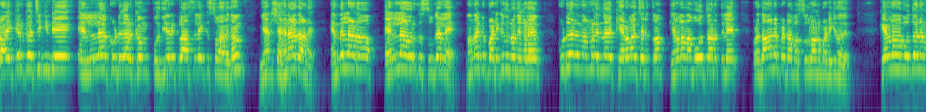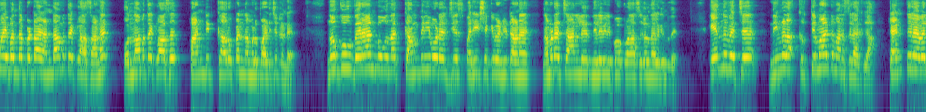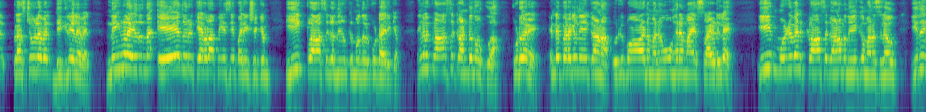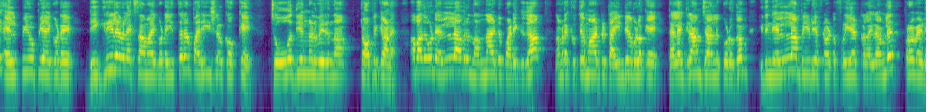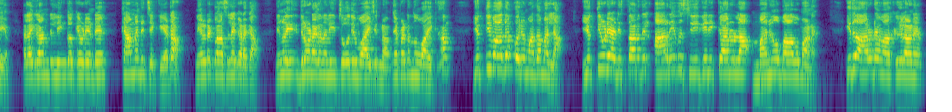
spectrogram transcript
Striker കോച്ചിങ്ങിന്റെ എല്ലാ കൂട്ടുകാർക്കും പുതിയൊരു ക്ലാസ്സിലേക്ക് സ്വാഗതം. ഞാൻ ഷഹനാദ് ആണ് എന്തെല്ലാണോ എല്ലാവർക്കും സുഖല്ലേ? നന്നായിട്ട് പഠിക്കുന്നുണ്ടോ നിങ്ങൾ? കൂട്ടുകാരെ നമ്മൾ ഇന്ന് കേരള ചരിത്രം കേരള നവോത്ഥാനത്തിലെ പ്രധാനപ്പെട്ട വസ്തുക്കളാണ് പഠിക്കുന്നത്. കേരള നവോത്ഥാനവുമായി ബന്ധപ്പെട്ട രണ്ടാമത്തെ ക്ലാസ് ആണ്. ഒന്നാമത്തെ ക്ലാസ് പണ്ഡിറ്റ് കറുപ്പൻ നമ്മൾ പഠിച്ചിട്ടുണ്ട്. നോക്കൂ വരാൻ പോകുന്ന company board L G S പരീക്ഷയ്ക്ക് വേണ്ടിയിട്ടാണ് നമ്മുടെ ചാനൽ നിലവിൽ ഇപ്പോൾ ക്ലാസ്സുകൾ നൽകുന്നത്. എന്ന് വെച്ച് നിങ്ങൾ കൃത്യമായിട്ട് മനസ്സിലാക്കുക. Tenth level plus two level degree level നിങ്ങൾ എഴുതുന്ന ഏതൊരു കേരള പി എസ് സി പരീക്ഷയ്ക്കും ഈ ക്ലാസ്സുകൾ നിങ്ങൾക്ക് മുതൽക്കൂട്ടായിരിക്കും. നിങ്ങൾ ക്ലാസ് കണ്ടു നോക്കുക. കൂട്ടുകാരെ എന്റെ പിറകിൽ നിങ്ങൾക്ക് കാണാം. ഒരുപാട് മനോഹരമായ സ്ലൈഡിലെ ഈ മുഴുവൻ ക്ലാസ് കാണുമ്പോൾ നിങ്ങൾക്ക് മനസ്സിലാവും. ഇത് എൽ പി യു പി ആയിക്കോട്ടെ ഡിഗ്രി ലെവൽ എക്സാം ആയിക്കോട്ടെ ഇത്തരം പരീക്ഷകൾക്കൊക്കെ ചോദ്യങ്ങൾ വരുന്ന ടോപ്പിക്കാണ് അപ്പൊ അതുകൊണ്ട് എല്ലാവരും നന്നായിട്ട് പഠിക്കുക. നമ്മുടെ കൃത്യമായിട്ട് ടൈം ടേബിൾ ഒക്കെ ടെലഗ്രാം ചാനലിൽ കൊടുക്കും. ഇതിന്റെ എല്ലാം P D F note free ആയിട്ട് ടെലഗ്രാമിൽ പ്രൊവൈഡ് ചെയ്യും. ടെലഗ്രാമിന്റെ ലിങ്ക് ഒക്കെ എവിടെയുണ്ട്? കമന്റ് ചെക്ക് ചെയ്യാം നേരിട്ട് ക്ലാസ്സിലേക്ക് കിടക്കാം. നിങ്ങൾ ഇതിനോടകം തന്നെ ഈ ചോദ്യം വായിച്ചിട്ടുണ്ടാവും. ഞാൻ പെട്ടെന്ന് വായിക്കാം. യുക്തിവാദം ഒരു മതമല്ല. യുക്തിയുടെ അടിസ്ഥാനത്തിൽ അറിവ് സ്വീകരിക്കാനുള്ള മനോഭാവമാണ്. ഇത് ആരുടെ വാക്കുകളാണ്?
